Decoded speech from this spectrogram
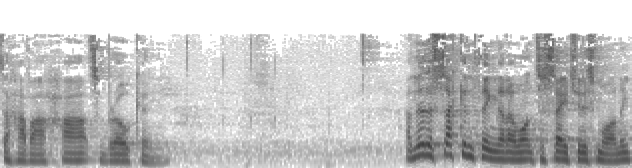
to have our hearts broken. And then the second thing that I want to say to you this morning,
